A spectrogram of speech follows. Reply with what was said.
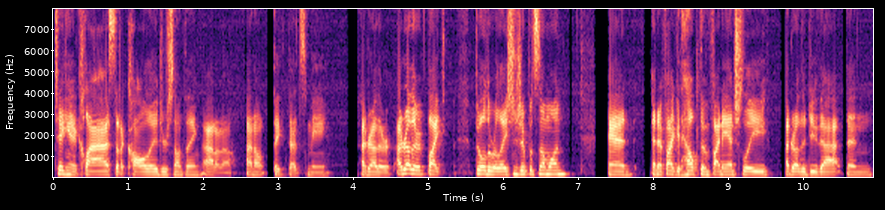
taking a class at a college or something. I don't know. I don't think that's me. I'd rather, I'd rather like build a relationship with someone and And if I can help them financially, I'd rather do that than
